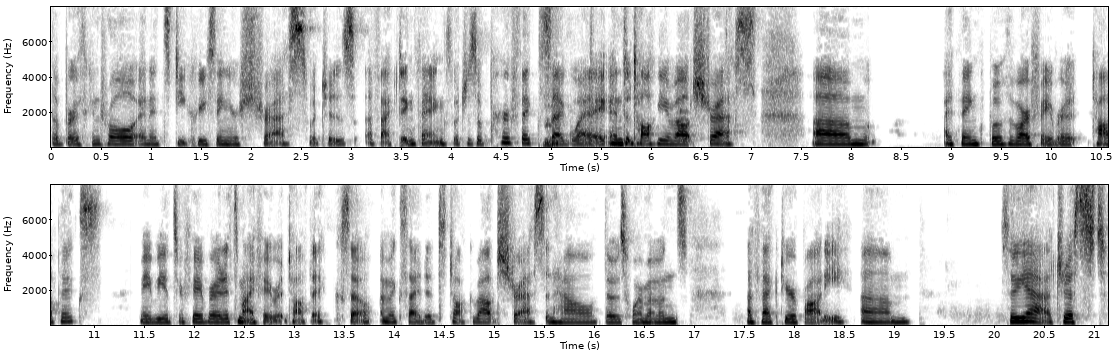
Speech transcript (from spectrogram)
the birth control and it's decreasing your stress, which is affecting things, which is a perfect hmm. segue into talking about stress. Um, I think both of our favorite topics. Maybe it's your favorite. It's my favorite topic. So I'm excited to talk about stress and how those hormones affect your body. Um, so yeah, just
